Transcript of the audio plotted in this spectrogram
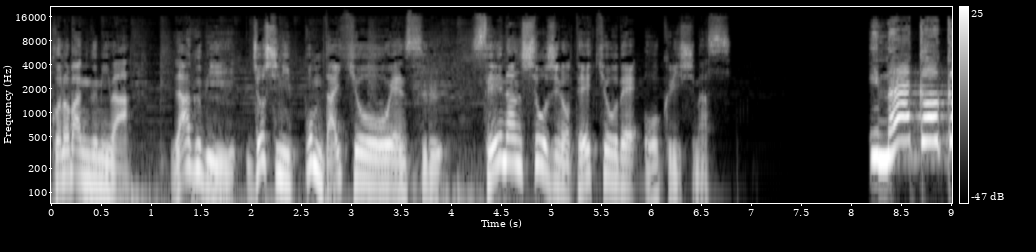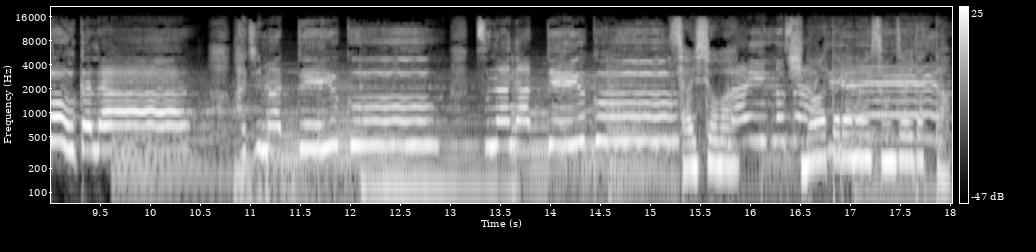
この番組はラグビー女子日本代表を応援する西南商事の提供でお送りします。今ここから始まってゆくつながってゆく最初は日の当たらない存在だった。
